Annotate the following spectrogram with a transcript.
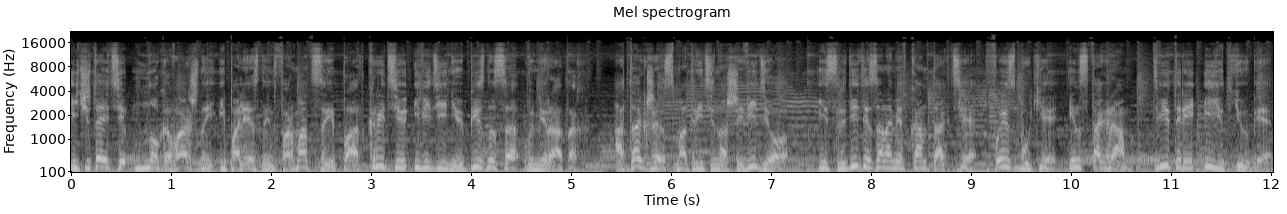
и читайте много важной и полезной информации по открытию и ведению бизнеса в Эмиратах. А также смотрите наши видео и следите за нами ВКонтакте, Фейсбуке, Инстаграм, Твиттере и Ютьюбе.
